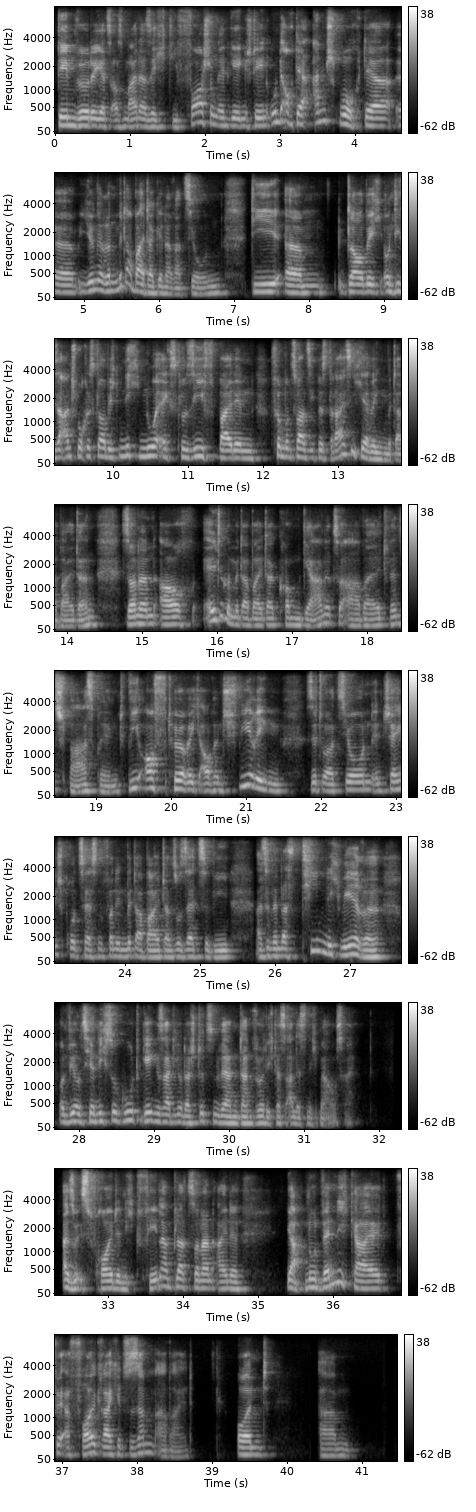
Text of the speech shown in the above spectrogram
Dem würde jetzt aus meiner Sicht die Forschung entgegenstehen und auch der Anspruch der äh, jüngeren Mitarbeitergenerationen, die, ähm, glaube ich, und dieser Anspruch ist, glaube ich, nicht nur exklusiv bei den 25- bis 30-jährigen Mitarbeitern, sondern auch ältere Mitarbeiter kommen gerne zur Arbeit, wenn es Spaß bringt. Wie oft höre ich auch in schwierigen Situationen, in Change-Prozessen von den Mitarbeitern so Sätze wie, also wenn das Team nicht wäre und wir uns hier nicht so gut gegenseitig unterstützen werden, dann würde ich das alles nicht mehr aushalten. Also ist Freude nicht fehl am Platz, sondern eine ja, Notwendigkeit für erfolgreiche Zusammenarbeit. Und ähm,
